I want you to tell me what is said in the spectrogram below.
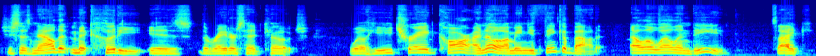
She says, now that McHoodie is the Raiders head coach, will he trade Carr? I know. I mean, you think about it. LOL indeed. It's like,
